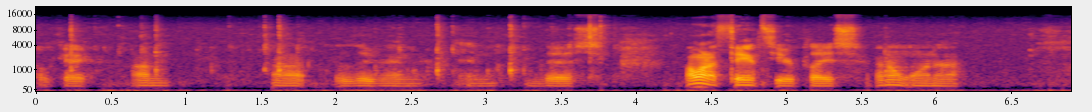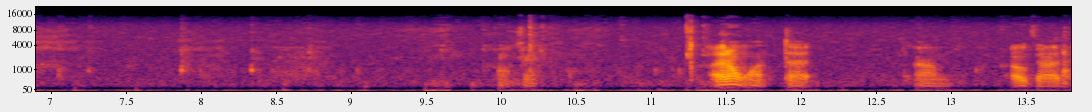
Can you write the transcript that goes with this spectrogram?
okay. I'm not living in this. I want a fancier place. I don't want to okay. I don't want that um oh god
